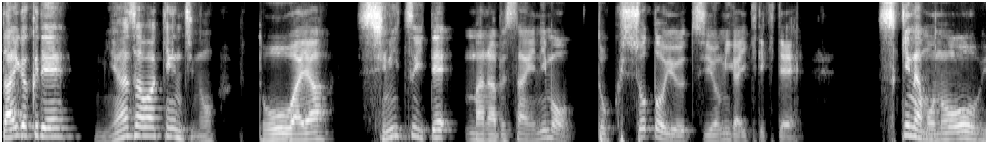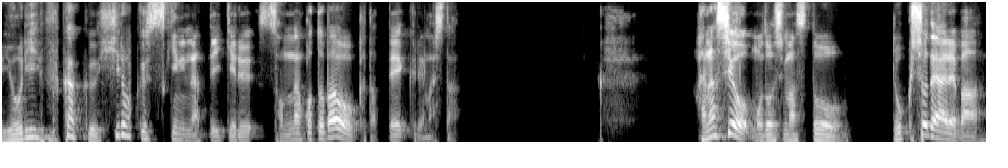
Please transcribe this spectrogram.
大学で宮沢賢治の童話や詩について学ぶ際にも読書という強みが生きてきて好きなものをより深く広く好きになっていけるそんな言葉を語ってくれました。話を戻しますと読書であれば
